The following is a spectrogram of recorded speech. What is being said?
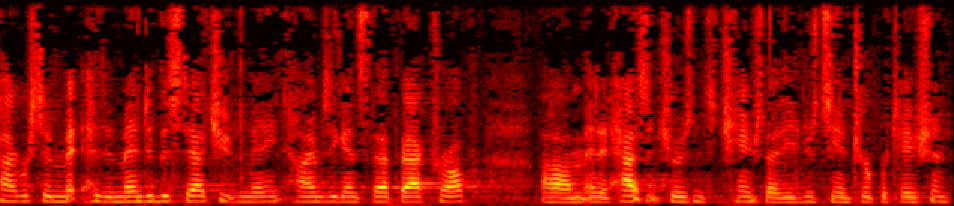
Congress has amended the statute many times against that backdrop um, and it hasn't chosen to change that agency interpretation.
